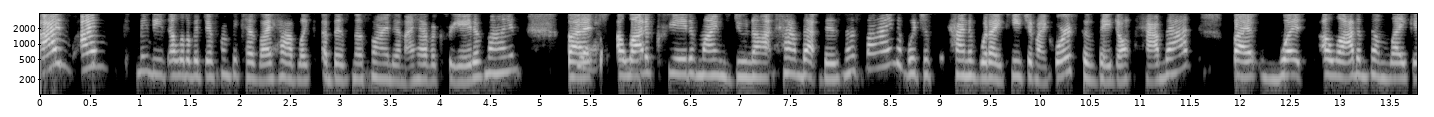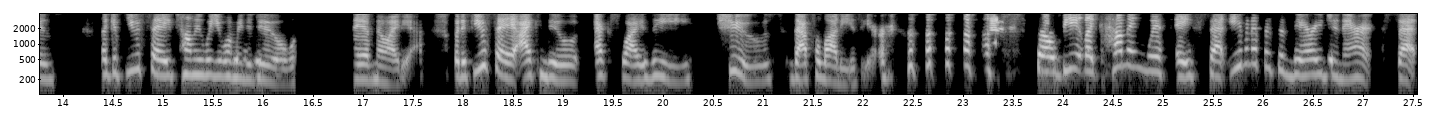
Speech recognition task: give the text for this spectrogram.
I'm I'm maybe a little bit different because I have like a business mind and I have a creative mind. But yeah. a lot of creative minds do not have that business mind, which is kind of what I teach in my course because they don't have that. But what a lot of them like is like if you say, Tell me what you want me to do, they have no idea. But if you say, I can do XYZ shoes, that's a lot easier. so be it like coming with a set, even if it's a very generic set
